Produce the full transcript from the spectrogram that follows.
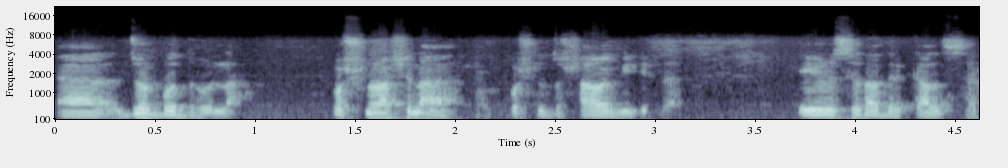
আহ, জোটবদ্ধ হলা? প্রশ্ন আসে না? প্রশ্ন তো স্বাভাবিক এটা এই হচ্ছে তাদের কালচার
